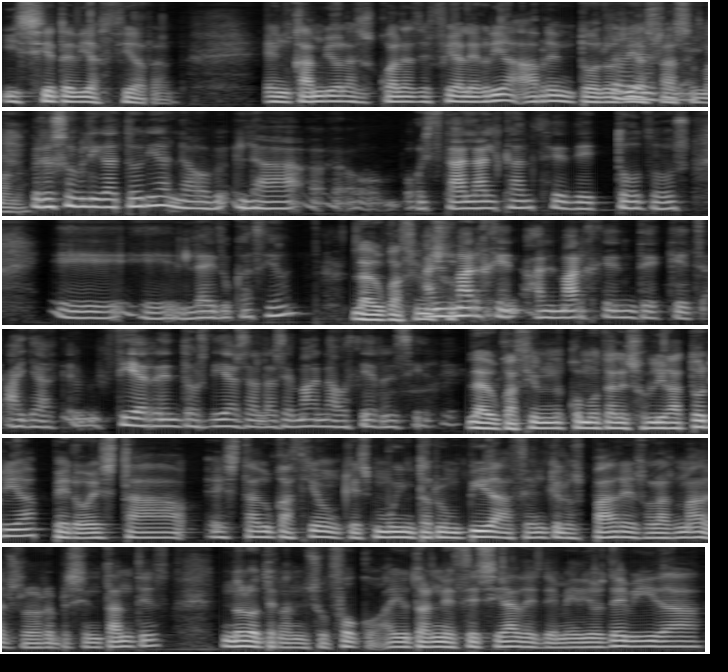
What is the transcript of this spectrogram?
y siete días cierran. En cambio, las escuelas de fe y alegría abren todos los días de la semana. Pero es obligatoria la, o está al alcance de todos eh, eh, la educación. La educación al margen, al margen de que haya cierren dos días a la semana o cierren siete. La educación como tal es obligatoria, pero esta, esta educación que es muy interrumpida hace que los padres o las madres o los representantes no lo tengan en su foco. Hay otras necesidades de medios de vida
